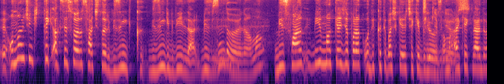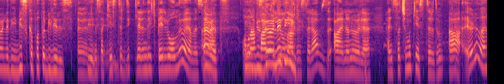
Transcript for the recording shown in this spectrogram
Ee, onların çünkü tek aksesuarı saçları. Bizim bizim gibi değiller. Biz bizim de öyle ama. Biz fark, bir makyaj yaparak o dikkati başka yere çekebiliyoruz. Ama Çekebiliyoruz. erkeklerde öyle değil. Biz kapatabiliriz. Evet Bir- mesela kestirdiklerinde hiç belli olmuyor ya mesela. Evet. Ama Onlar bizde fark öyle ediyorlar değil. mesela. Bizde aynen öyle. Hani saçımı kestirdim. Aa öyle mi?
